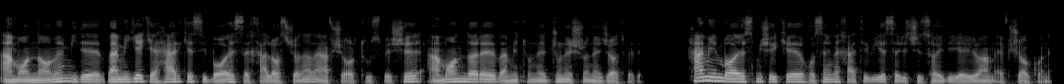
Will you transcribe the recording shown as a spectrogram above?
امان نامه میده و میگه که هر کسی باعث خلاص شدن افشارتوس بشه امان داره و می‌تونه جونش رو نجات بده. همین باعث میشه که حسین خطیبی یه سری چیزهای دیگه رو هم افشا کنه.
